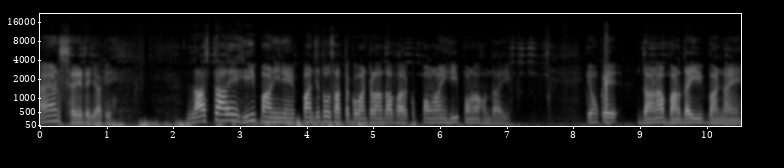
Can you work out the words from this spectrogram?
ਐਨ ਸਿਰੇ ਤੇ ਜਾ ਕੇ। ਲਾਸਟ ਵਾਲੇ ਹੀ ਪਾਣੀ ਨੇ 5 ਤੋਂ 7 ਕੁਆਂਟਲਾਂ ਦਾ ਫ਼ਰਕ ਪਾਉਣਾ ਹੀ ਪਾਉਣਾ ਹੁੰਦਾ ਏ। ਕਿਉਂਕਿ ਦਾਣਾ ਬਣਦਾ ਹੀ ਬਣਨਾ ਏ।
